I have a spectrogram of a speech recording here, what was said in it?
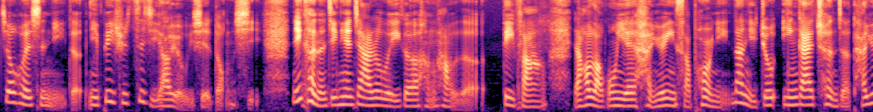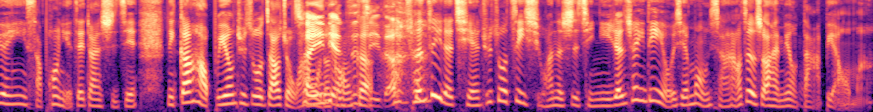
就会是你的。你必须自己要有一些东西。你可能今天嫁入了一个很好的地方，然后老公也很愿意 support 你，那你就应该趁着他愿意 support 你的这段时间，你刚好不用去做朝九晚五的功课，存自己的钱去做自己喜欢的事情。你人生一定有一些梦想，然后这个时候还没有达标嘛？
